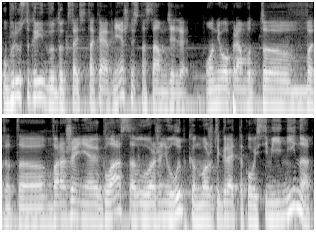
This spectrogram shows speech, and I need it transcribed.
У Брюса Гринвуда, кстати, такая внешность, на самом деле. Он его прям вот э, в этот э, выражение глаза, выражение улыбки, он может играть такого семьянина,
